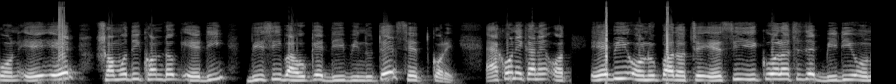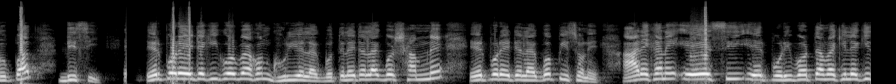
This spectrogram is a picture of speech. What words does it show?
কোণ এ এর সমদ্বিখণ্ডক এডি বিসি বাহুকে ডি বিন্দুতে ছেদ করে। এখন এখানে এ বি অনুপাত হচ্ছে এসি ইকুয়াল হচ্ছে যে বিডি অনুপাত ডিসি এরপরে এটা কি করব এখন? ঘুরিয়ে লাগবো। তাহলে এটা লাগবো সামনে, এরপরে এটা লাগবো পিছনে। আর এখানে এসি এর পরিবর্তে আমরা কি লিখি?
